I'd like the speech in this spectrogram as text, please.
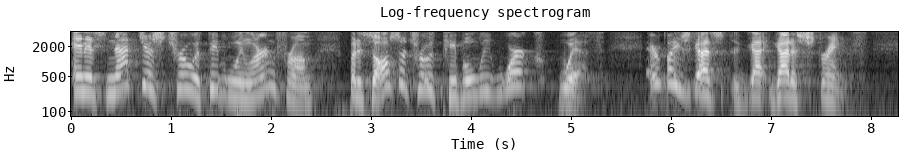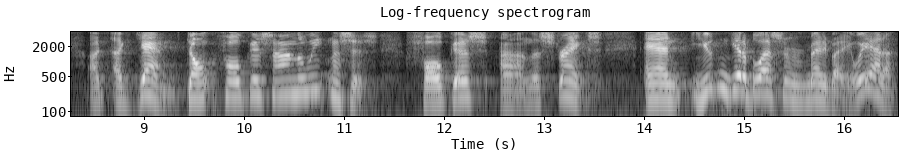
And it's not just true with people we learn from, but it's also true with people we work with. Everybody's got, got, got a strength. Uh, again, don't focus on the weaknesses, focus on the strengths. And you can get a blessing from anybody. We had a,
